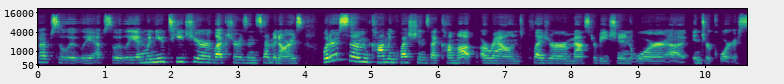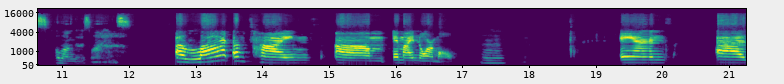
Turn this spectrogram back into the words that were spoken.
Absolutely, absolutely. And when you teach your lectures and seminars, what are some common questions that come up around pleasure, masturbation, or uh, intercourse along those lines? A lot of times, um, am I normal? Mm. And as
